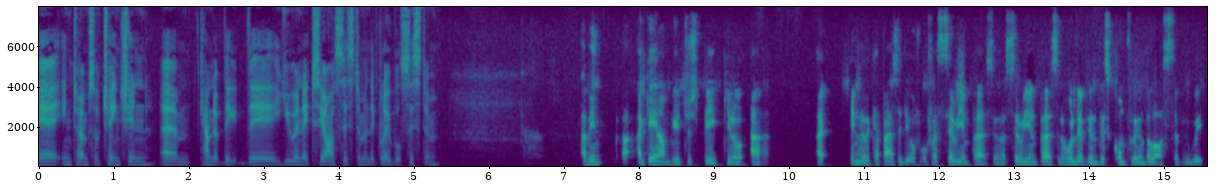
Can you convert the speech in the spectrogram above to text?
uh, in terms of changing um, kind of the, the UNHCR system and the global system? I mean, again, I'm going to speak, you know, uh, uh, in the capacity of, of a Syrian person, a Syrian person who lived in this conflict in the last seven weeks,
